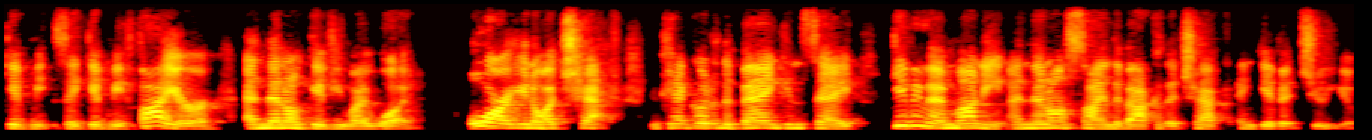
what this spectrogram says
give me say give me fire and then I'll give you my wood. Or you know a check. You can't go to the bank and say give me my money and then I'll sign the back of the check and give it to you.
